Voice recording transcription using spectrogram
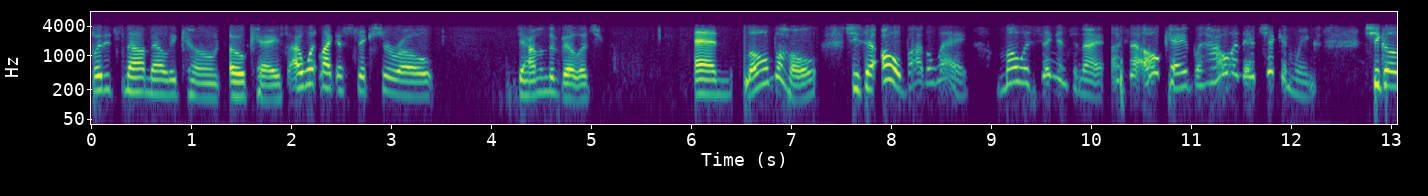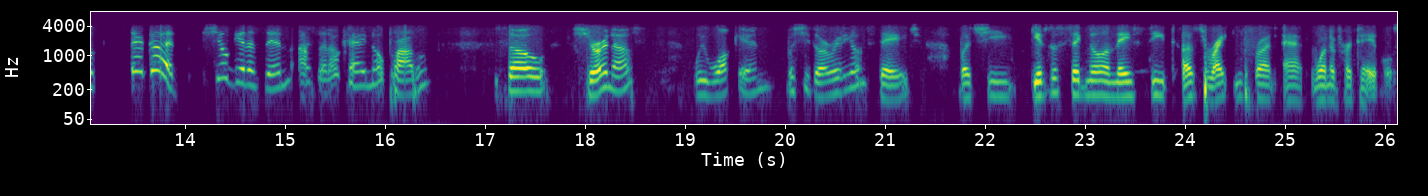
but it's not Malecon." Okay, so I went like a six-year-old down in the village, and lo and behold, she said, "Oh, by the way, Mo is singing tonight." I said, "Okay, but how are their chicken wings?" She goes, "They're good. She'll get us in." I said, "Okay, no problem." So, sure enough, we walk in, but she's already on stage. But she gives a signal, and they seat us right in front at one of her tables.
